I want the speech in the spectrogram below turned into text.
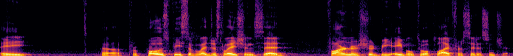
a uh, proposed piece of legislation said foreigners should be able to apply for citizenship.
